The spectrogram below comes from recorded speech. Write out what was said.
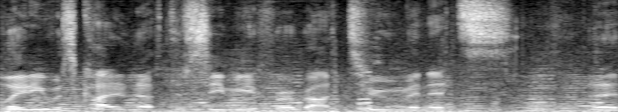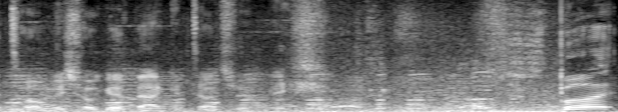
Lady was kind enough to see me for about two minutes, and then told me she'll get back in touch with me. But,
